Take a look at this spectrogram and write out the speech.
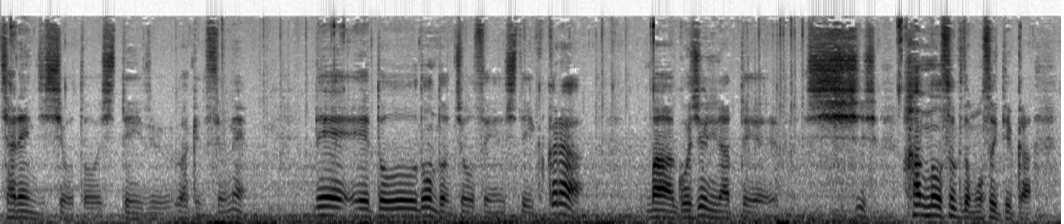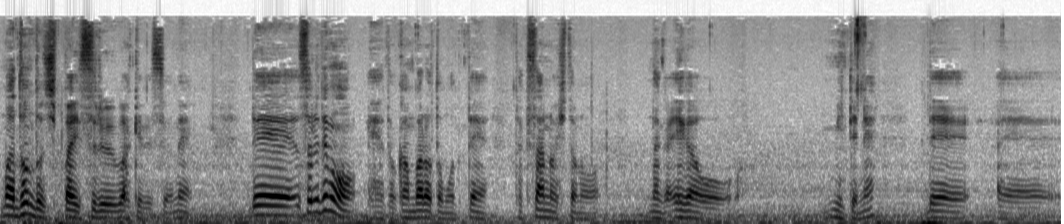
チャレンジしようとしているわけですよね。で、えーと、どんどん挑戦していくからまあ50になって反応速度も遅いというか、まあ、どんどん失敗するわけですよね。でそれでも、えーと、頑張ろうと思ってたくさんの人のなんか笑顔を見てねで、え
